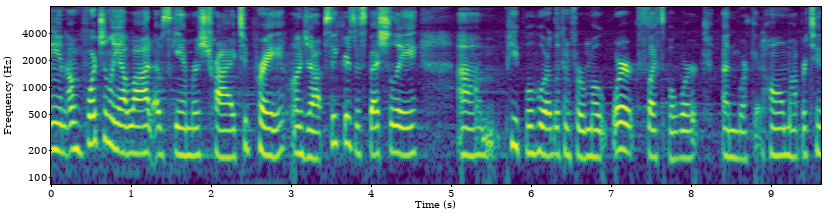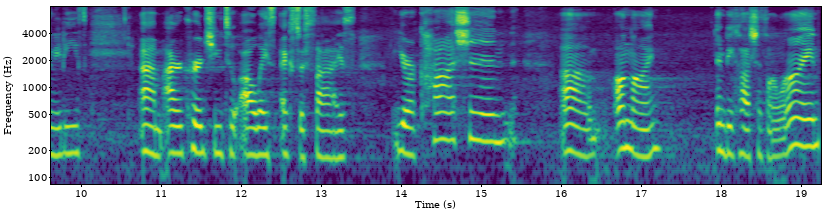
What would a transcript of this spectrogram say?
And unfortunately, a lot of scammers try to prey on job seekers, especially um, people who are looking for remote work, flexible work, and work at home opportunities. Um, I encourage you to always exercise your caution um, online and be cautious online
